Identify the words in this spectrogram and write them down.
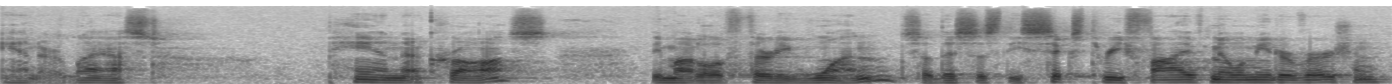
And our last pan across, the model of 31. So this is the 635 millimeter version.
